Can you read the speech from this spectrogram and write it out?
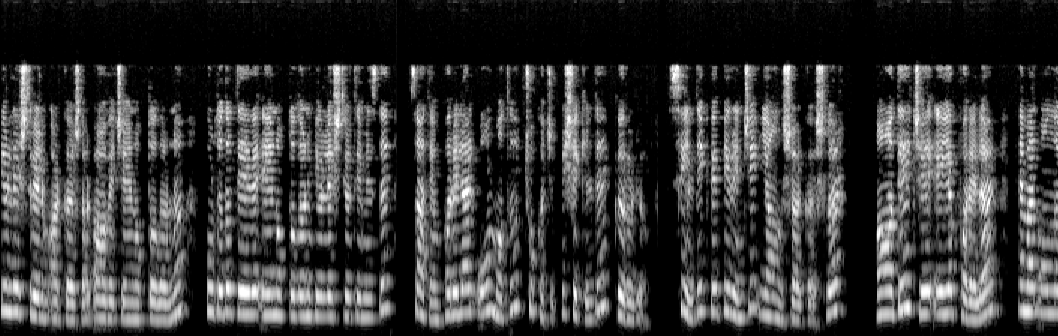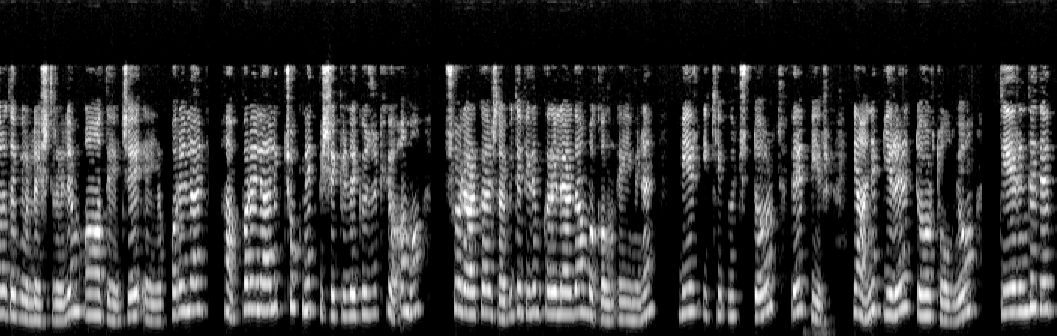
Birleştirelim arkadaşlar A ve C noktalarını. Burada da D ve E noktalarını birleştirdiğimizde zaten paralel olmadığı çok açık bir şekilde görülüyor. Sildik ve birinci yanlış arkadaşlar. AD CE'ye paralel. Hemen onları da birleştirelim. AD CE'ye paralel. Ha paralellik çok net bir şekilde gözüküyor ama şöyle arkadaşlar bir de birim karelerden bakalım eğimine. 1, 2, 3, 4 ve 1. Yani 1'e 4 oluyor. Diğerinde de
